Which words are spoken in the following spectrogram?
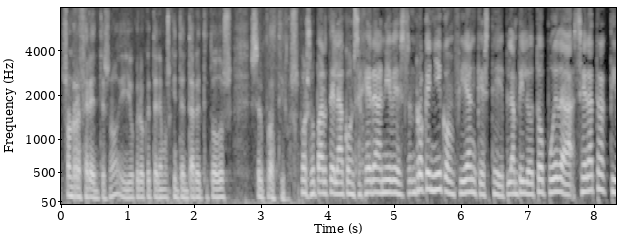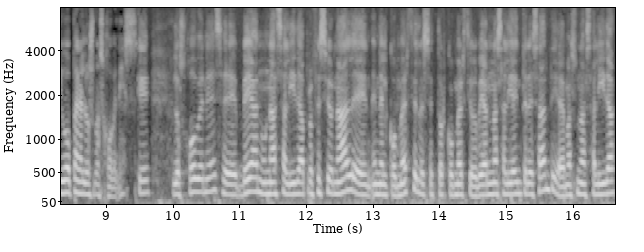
son referentes, ¿no? Y yo creo que tenemos que intentar entre todos ser proactivos. Por su parte, la consejera Nieves Roqueñi confía en que este plan piloto pueda ser atractivo para los más jóvenes. Que los jóvenes eh, vean una salida profesional en, el comercio, en el sector comercio, vean una salida interesante y además una salida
